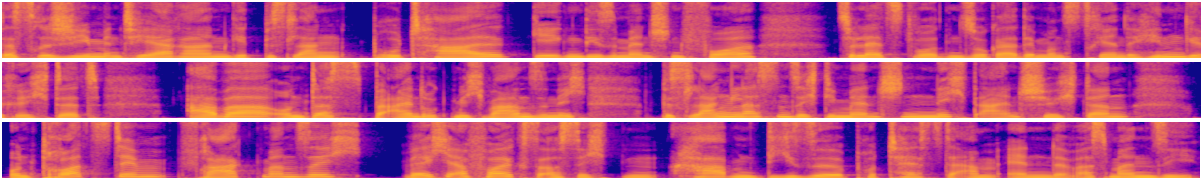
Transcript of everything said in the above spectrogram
Das Regime in Teheran geht bislang brutal gegen diese Menschen vor. Zuletzt wurden sogar Demonstrierende hingerichtet. Aber, und das beeindruckt mich wahnsinnig, bislang lassen sich die Menschen nicht einschüchtern und trotzdem fragt man sich, welche Erfolgsaussichten haben diese Proteste am Ende? Was meinen Sie?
